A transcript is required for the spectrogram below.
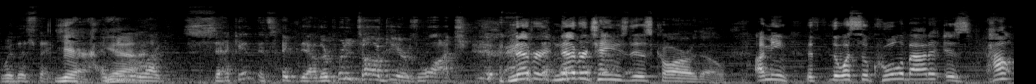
with this thing. Yeah, And yeah. people are like, second? It's like, yeah, they're pretty tall gears. Watch. never never change this car though. I mean, the, the, what's so cool about it is how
